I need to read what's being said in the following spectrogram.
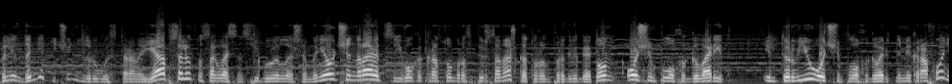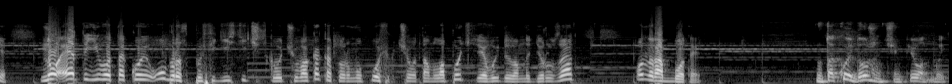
Блин, да нет, ничего не с другой стороны. Я абсолютно согласен с фигурой Лэша. Мне очень нравится его как раз образ персонаж, который он продвигает. Он очень плохо говорит интервью, очень плохо говорит на микрофоне, но это его такой образ пофигистического чувака, которому пофиг, чего там лопочет, я выйду вам на дерузат, он работает. Ну такой должен чемпион быть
